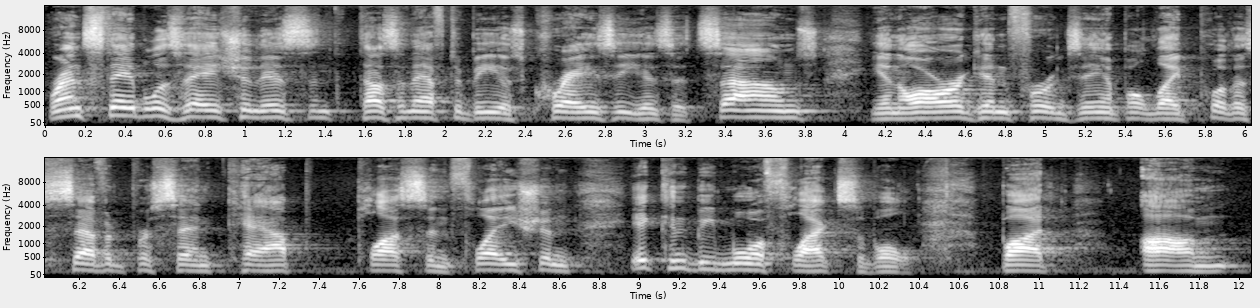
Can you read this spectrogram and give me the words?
Rent stabilization isn't, doesn't have to be as crazy as it sounds. In Oregon, for example, they put a 7% cap plus inflation. It can be more flexible, but um,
